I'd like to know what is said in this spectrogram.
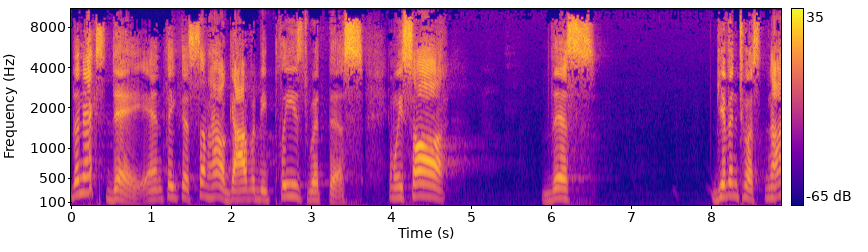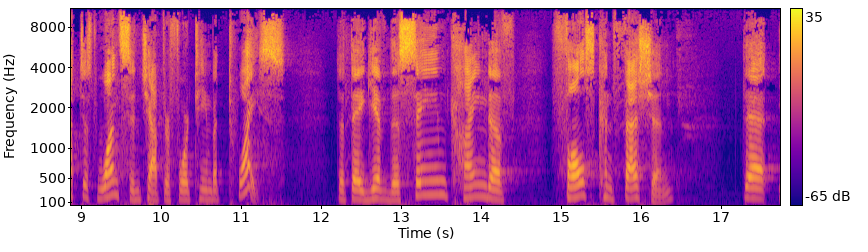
the next day and think that somehow God would be pleased with this. And we saw this given to us not just once in chapter 14, but twice. That they give the same kind of false confession that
